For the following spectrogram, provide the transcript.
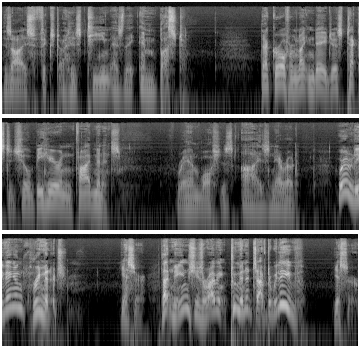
his eyes fixed on his team as they embussed. That girl from Night and Day just texted she'll be here in five minutes. Rand Walsh's eyes narrowed. We're leaving in three minutes. Yes, sir. That means she's arriving two minutes after we leave. Yes, sir.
